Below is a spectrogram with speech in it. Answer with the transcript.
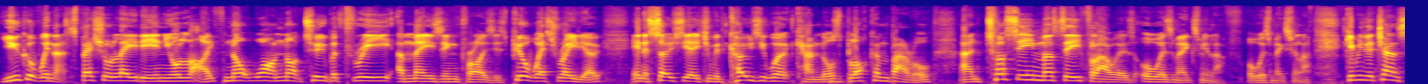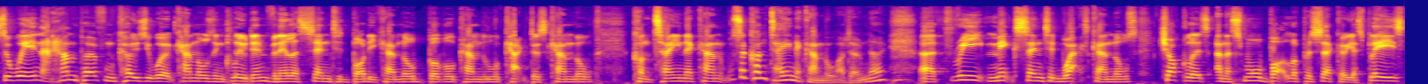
You could win that special lady in your life. Not one, not two, but three amazing prizes. Pure West Radio in association with Cozy Work Candles, Block and Barrel, and Tussie Mussy Flowers always makes me laugh. Always makes me laugh. Give me the chance to win a hamper from Cozy Work Candles, including vanilla scented body candle, bubble candle, cactus candle, container candle. What's a container candle? I don't know. Uh, three mixed scented wax candles, chocolates, and a small bottle of Prosecco. Yes, please.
